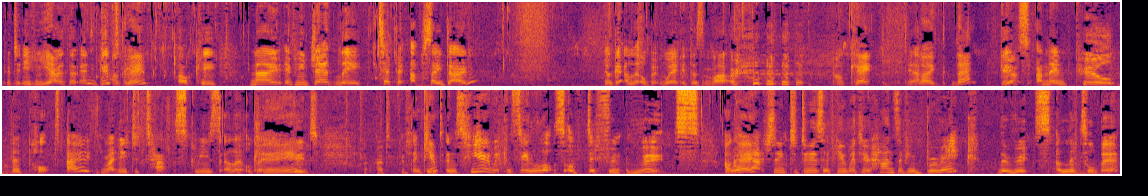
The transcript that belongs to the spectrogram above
Put it even Yep. further in. Good. Okay. Okay. Now, if you gently tip it upside down, you'll get a little bit wet. It doesn't matter. okay, Yeah. like that. Good. Yeah. And then pull the pot out. You might need to tap, squeeze a little Okay. bit. Good. I take it. Thank you. Good. And here we can see lots of different roots. And what Okay. you actually need to do is if you, with your hands, if you break the roots a little bit,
